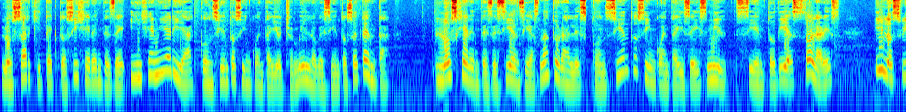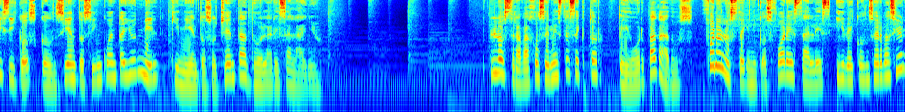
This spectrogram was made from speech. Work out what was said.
Los arquitectos y gerentes de ingeniería con 158.970, los gerentes de ciencias naturales con 156.110 dólares y los físicos con 151.580 dólares al año. Los trabajos en este sector peor pagados fueron los técnicos forestales y de conservación,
